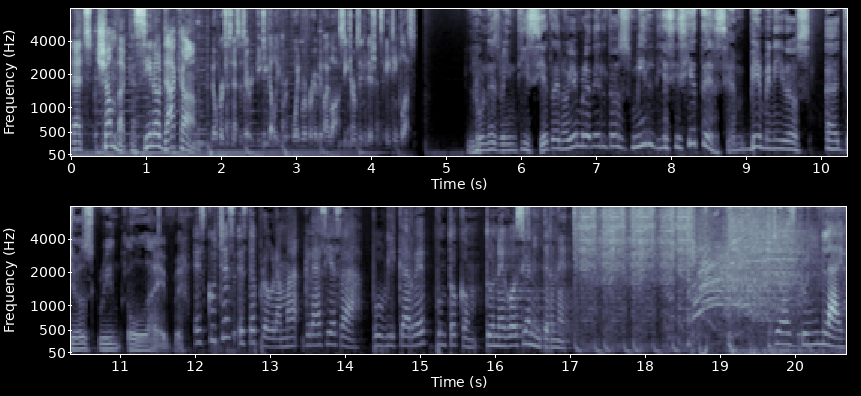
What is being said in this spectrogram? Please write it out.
That's chumbacasino.com. No purchase necessary. BGW. Void were prohibited by law. See terms and conditions. 18 plus. Lunes 27 de noviembre del 2017. Sean bienvenidos a Just Green Live. Escuches este programa gracias a publicared.com, tu negocio en internet. Just Green Live.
